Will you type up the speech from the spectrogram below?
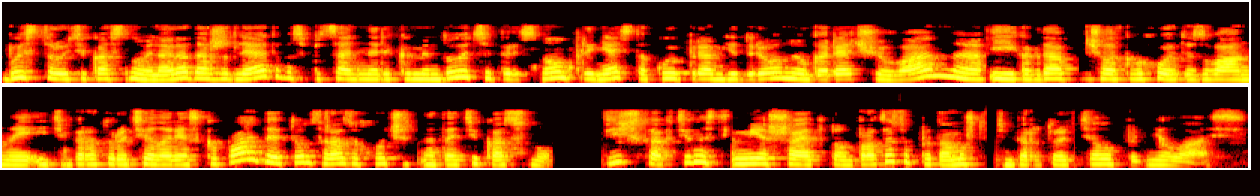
быстро уйти ко сну. Иногда даже для этого специально рекомендуется перед сном принять такую прям ядреную горячую ванну. И когда человек выходит из ванны и температура тела резко падает, он сразу хочет отойти ко сну. Физическая активность мешает этому процессу, потому что температура тела поднялась.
